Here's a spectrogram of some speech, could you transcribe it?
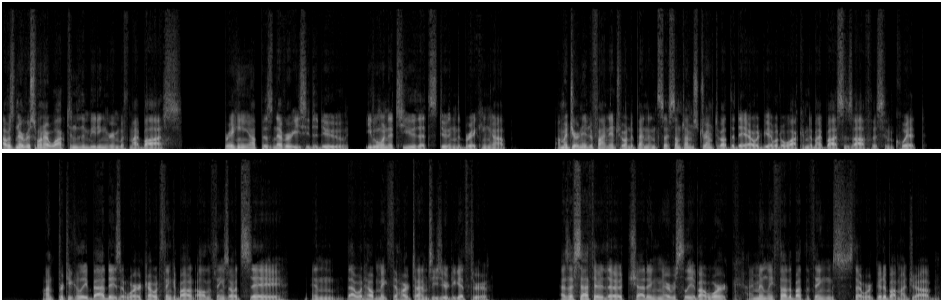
I was nervous when I walked into the meeting room with my boss. Breaking up is never easy to do, even when it's you that's doing the breaking up. On my journey to financial independence, I sometimes dreamt about the day I would be able to walk into my boss's office and quit. On particularly bad days at work, I would think about all the things I would say, and that would help make the hard times easier to get through. As I sat there, though, chatting nervously about work, I mainly thought about the things that were good about my job.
